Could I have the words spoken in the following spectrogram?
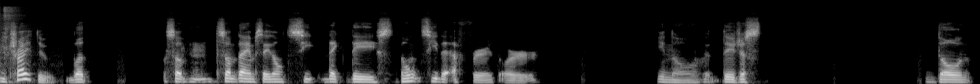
you try to, but some Mhm. sometimes they don't see like they don't see the effort, or you know, they just don't.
